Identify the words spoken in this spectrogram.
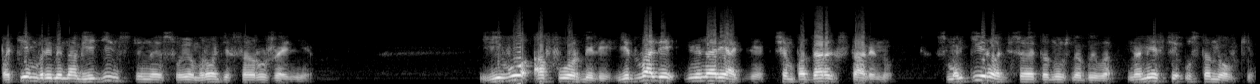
по тем временам единственное в своем роде сооружение. Его оформили едва ли не наряднее, чем подарок Сталину. Смонтировать все это нужно было на месте установки.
